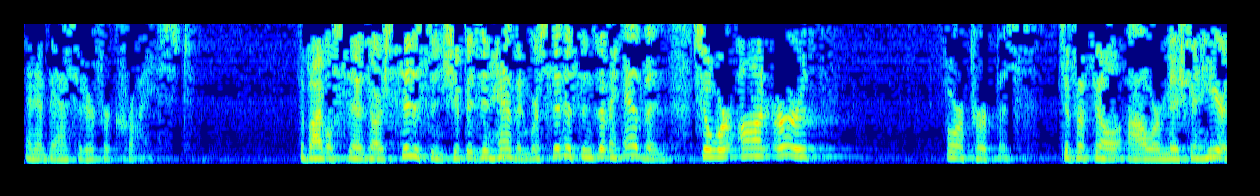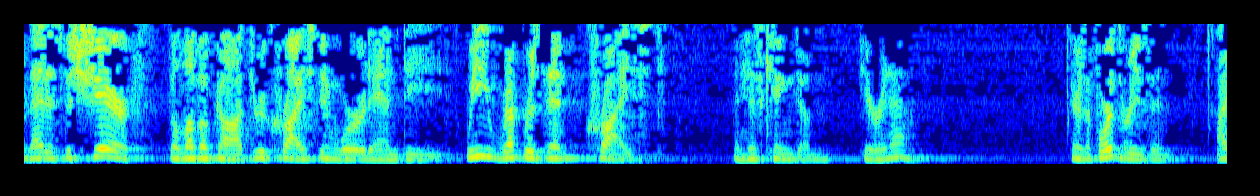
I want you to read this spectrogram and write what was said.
an ambassador for Christ. The Bible says our citizenship is in heaven. We're citizens of heaven. So we're on earth for a purpose to fulfill our mission here. That is to share the love of God through Christ in word and deed. We represent Christ and his kingdom here and now. Here's a fourth reason I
